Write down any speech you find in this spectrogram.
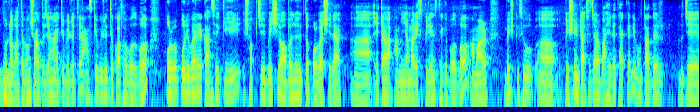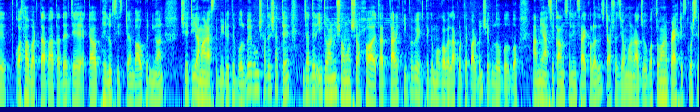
ধন্যবাদ এবং স্বাগত জানাই আইটি ভিডিওতে। আজকে ভিডিওতে কথা বলব পূর্ব পরিবারের কাছে কি সবচেয়ে বেশি অবহেলিত প্রবাসীরা? এটা আমি আমার এক্সপিরিয়েন্স থেকে বলব। আমার বেশ কিছু পেশেন্ট আছে যারা বাইরে থাকেন এবং তাদের যে কথাবার্তা বা তাদের যে একটা ভ্যালু সিস্টেম বা ওপিনিয়ন সেটি আমার আজকে ভিডিওতে বলব এবং সাথে সাথে যাদের এই ধরনের সমস্যা হয় তারা কীভাবে এর থেকে মোকাবেলা করতে পারবেন সেগুলোও বলব। আমি আছি কাউন্সেলিং সাইকোলজিস্ট আসাদুজ্জামান রাজু, বর্তমানে প্র্যাকটিস করছে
